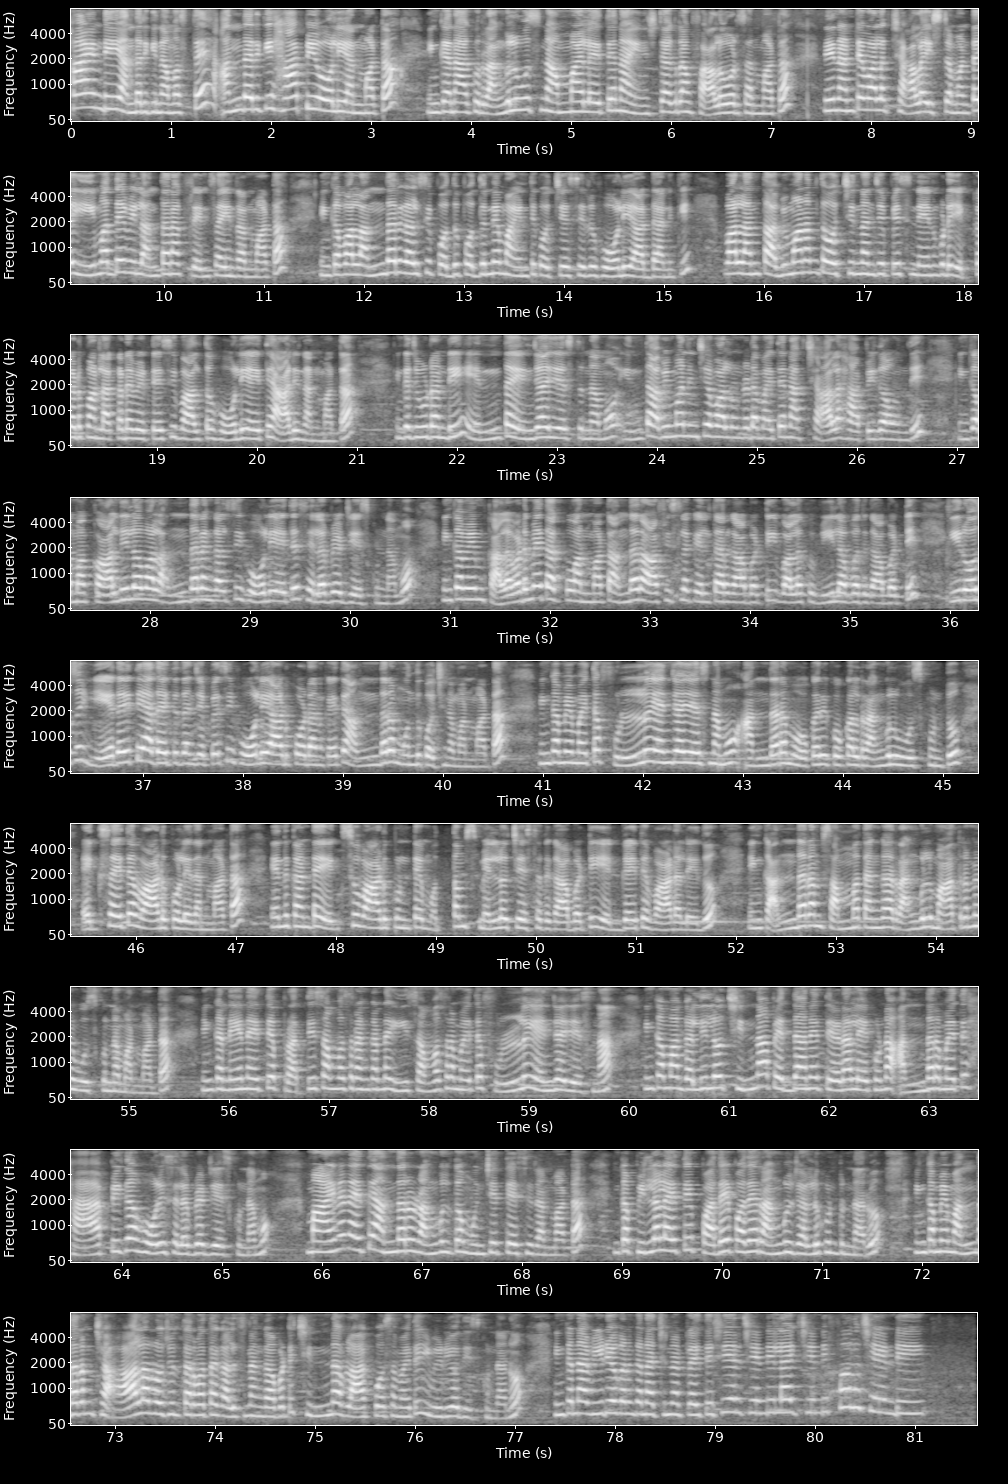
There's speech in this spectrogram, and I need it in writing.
Hi అండి అందరికీ నమస్తే. అందరికీ హ్యాపీ హోలీ అనమాట ఇంకా నాకు రంగులు పూసిన అమ్మాయిలు అయితే నా ఇన్స్టాగ్రామ్ ఫాలోవర్స్ అనమాట నేనంటే వాళ్ళకి చాలా ఇష్టం అంట. ఈ మధ్య వీళ్ళంతా నాకు ఫ్రెండ్స్ అయ్యిండ్రనమాట ఇంకా వాళ్ళందరూ కలిసి పొద్దు పొద్దున్నే మా ఇంటికి వచ్చేసారు హోలీ ఆడడానికి. వాళ్ళంతా అభిమానంతో వచ్చిందని చెప్పేసి నేను కూడా ఎక్కడ పనులు అక్కడే పెట్టేసి వాళ్ళతో హోలీ అయితే ఆడిననమాట ఇంకా చూడండి ఎంత ఎంజాయ్ చేస్తున్నామో ఇంత అభిమానించే వాళ్ళు ఉండడం అయితే నాకు చాలా హ్యాపీగా ఉంది. ఇంకా మా కాలనీలో వాళ్ళందరం కలిసి హోలీ అయితే సెలబ్రేట్ చేసుకున్నాము. ఇంకా మేము కలవడమే తక్కువ అనమాట అందరు ఆఫీస్లోకి వెళ్తారు కాబట్టి వాళ్ళకు వీలవ్వదు కాబట్టి ఈరోజు ఏదైతే అదైతుందని చెప్పేసి హోలీ ఆడుకోవడానికి అయితే అందరం ముందుకు వచ్చినాం అనమాట ఇంకా మేమైతే ఫుల్ ఎంజాయ్ చేసినాము. అందరం ఒకరికొకరు రంగులు పూసుకుంటూ ఎగ్స్ అయితే వాడుకోలేదన్నమాట. ఎందుకంటే ఎగ్స్ వాడుకుంటే మొత్తం స్మెల్ వచ్చేస్తుంది కాబట్టి ఎగ్ అయితే వాడలేదు. ఇంకా అందరం సమ్మతంగా రంగులు మాత్రమే పూసుకున్నాం అనమాట ఇంకా నేనైతే ప్రతి సంవత్సరం కన్నా ఈ సంవత్సరం అయితే ఫుల్ ఎంజాయ్ చేసిన. ఇంకా మా గల్లీలో చిన్న పెద్ద అనే తేడా లేకుండా అందరం అయితే హ్యాపీగా హోలీ సెలబ్రేట్ చేసుకున్నాము. మా ఆయననైతే అందరూ రంగులతో ముంచెత్తేసిరనమాట ఇంకా పిల్లలైతే పదే పదే రంగులు జల్లుకుంటున్నారు. ఇంకా మేము అందరం చాలా రోజుల తర్వాత కలిసినాం కాబట్టి చిన్న బ్లాగ్ కోసం అయితే ఈ వీడియో తీసుకున్నాను. ఇంకా నా వీడియో కనుక నచ్చినట్లయితే షేర్ చేయండి లైక్ చేయండి ఫాలో చేయండి.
